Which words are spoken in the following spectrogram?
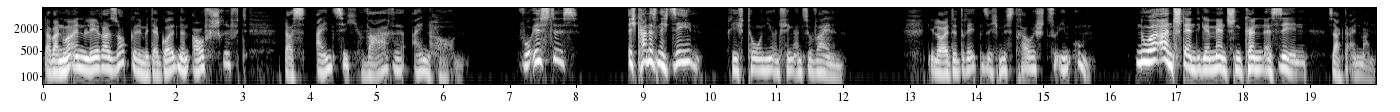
Da war nur ein leerer Sockel mit der goldenen Aufschrift das einzig wahre Einhorn. Wo ist es? Ich kann es nicht sehen, rief Toni und fing an zu weinen. Die Leute drehten sich misstrauisch zu ihm um. Nur anständige Menschen können es sehen, sagte ein Mann.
